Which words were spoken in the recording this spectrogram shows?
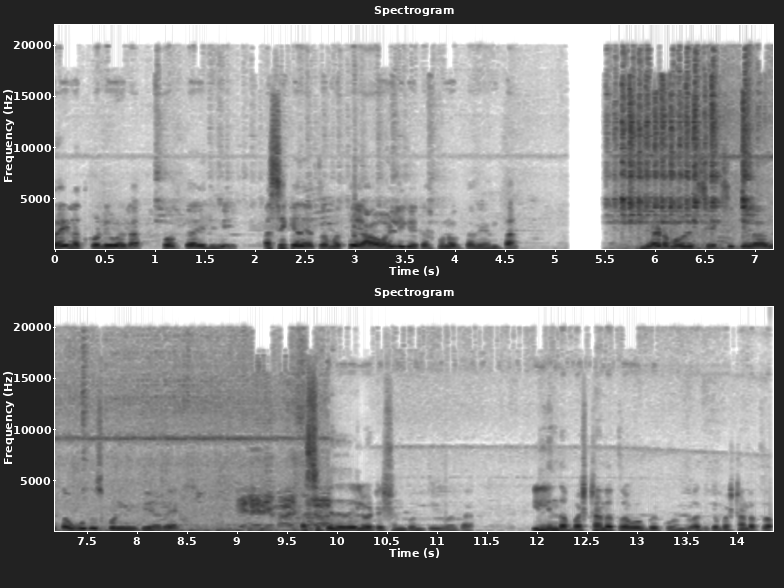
ಟ್ರೈನ್ ಹತ್ಕೊಂಡು ಇವಾಗ ಹೋಗ್ತಾ ಇದ್ದೀವಿ. ಅಸಿಕೆರೆ ಹತ್ರ ಮತ್ತೆ ಯಾವ ಹಳ್ಳಿಗೆ ಕರ್ಕೊಂಡು ಹೋಗ್ತಾರೆ ಅಂತ ಮೇಡಮ್ ಅವ್ರಿಗೆ ಸೀಟ್ ಸಿಕ್ಕಿಲ್ಲ ಅಂತ ಊದಿಸ್ಕೊಂಡು ನಿಂತಿದ್ದಾರೆ. ಅಸಿಕೆರೆ ರೈಲ್ವೆ ಸ್ಟೇಷನ್ ಬಂತು ಇವಾಗ. ಇಲ್ಲಿಂದ ಬಸ್ ಸ್ಟ್ಯಾಂಡ್ ಹತ್ರ ಹೋಗ್ಬೇಕು ಅಂದ್ರು. ಅದಕ್ಕೆ ಬಸ್ ಸ್ಟ್ಯಾಂಡ್ ಹತ್ರ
